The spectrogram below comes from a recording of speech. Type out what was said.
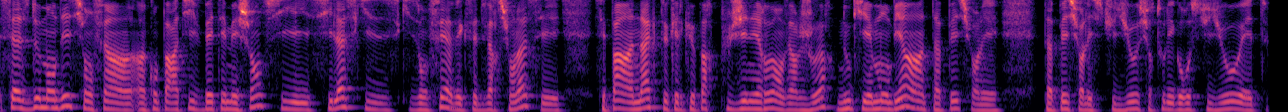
c'est à se demander si on fait un, comparatif bête et méchant, si, si là ce qu'ils ont fait avec cette version-là, c'est c'est pas un acte quelque part plus généreux envers le joueur. Nous qui aimons bien hein, taper sur les taper sur les studios, surtout les gros studios, et être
